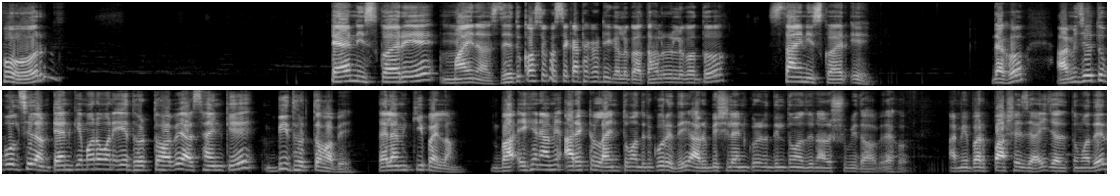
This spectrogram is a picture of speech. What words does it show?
Four tan square A minus, যেহেতু কষ্ট কষ্টে কাটাকাটি গেল তাহলে রইল কত? Sin square A. দেখো, আমি যেহেতু বলছিলাম টেনকে মনে মনে এ ধরতে হবে আর সাইনকে বি ধরতে হবে, তাহলে আমি কি পাইলাম? বা এখানে আমি আরেকটা লাইন তোমাদের করে দিই, আর বেশি লাইন করে দিলে তোমাদের জন্য আরও সুবিধা হবে। দেখো, আমি এবার পাশে যাই যাতে তোমাদের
